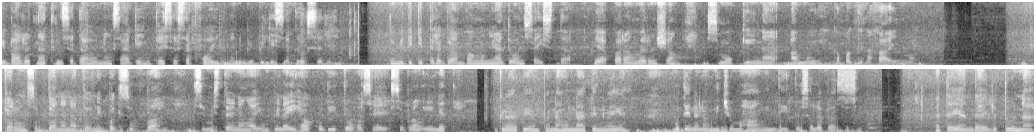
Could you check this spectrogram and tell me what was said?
ibalot natin sa dahon ng saging kaysa sa foil na nabibili sa grocery. Dumidikit talaga ang bango niya doon sa isda. Kaya parang meron siyang smoky na amoy kapag kinakain mo. Karon sugda na nato ni pagsugba. Si Mr. na nga yung pinaihaw ko dito kasi sobrang init. Grabe ang panahon natin ngayon. Buti na lang medyo mahangin dito sa labas. At ayan, dahil luto na,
